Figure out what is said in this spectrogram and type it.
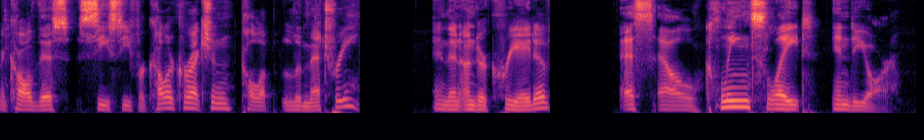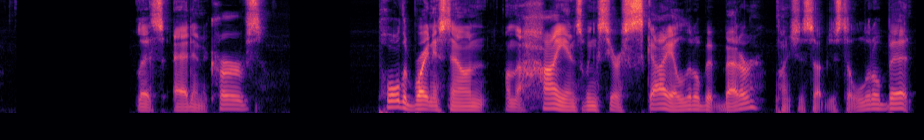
To call this CC for color correction. Call up Lumetri. And then under Creative, SL Clean Slate NDR. Let's add in the curves. Pull the brightness down on the high end so we can see our sky a little bit better. Punch this up just a little bit.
